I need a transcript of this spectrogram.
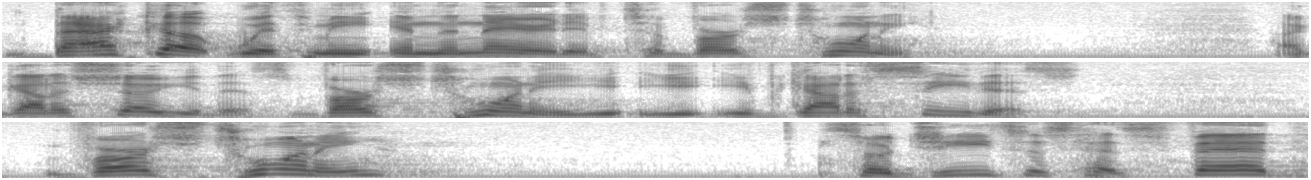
Back up with me in the narrative to verse 20. I got to show you this. Verse 20, you, you, you've got to see this. Verse 20, so Jesus has fed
